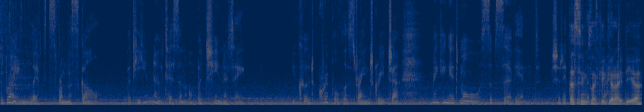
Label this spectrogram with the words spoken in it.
The brain lifts from the skull, but you notice an opportunity. You could cripple the strange creature, making it more subservient, should it That prove seems like a good idea.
